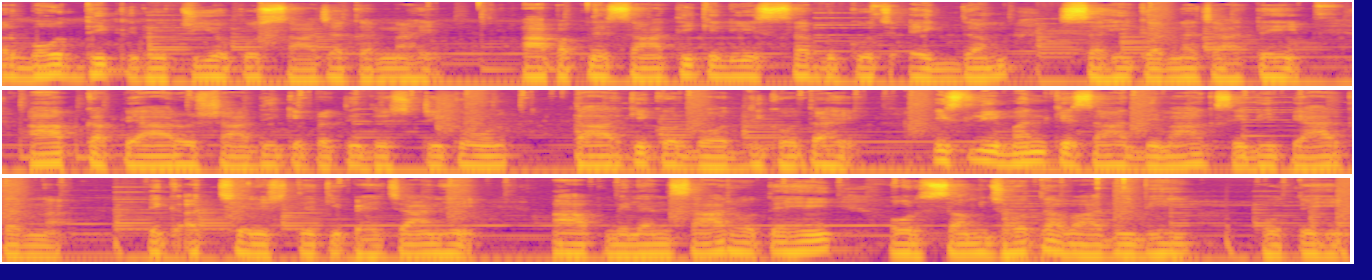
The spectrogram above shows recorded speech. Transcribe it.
और बौद्धिक रुचियों को साझा करना है। आप अपने साथी के लिए सब कुछ एकदम सही करना चाहते हैं। आपका प्यार और शादी के प्रति दृष्टिकोण तार्किक और बौद्धिक होता है। इसलिए मन के साथ दिमाग से भी प्यार करना एक अच्छे रिश्ते की पहचान है। आप मिलनसार होते हैं और समझौतावादी भी होते हैं।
